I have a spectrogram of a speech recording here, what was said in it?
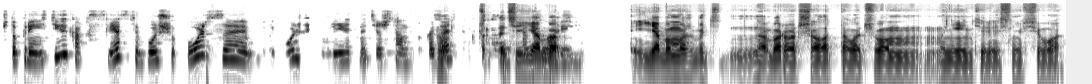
что принести как следствие больше пользы и больше влиять на те же самые ну, показатели, ну, которые Кстати, я бы, я бы, может быть, наоборот, шел от того, чего мне интереснее всего.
